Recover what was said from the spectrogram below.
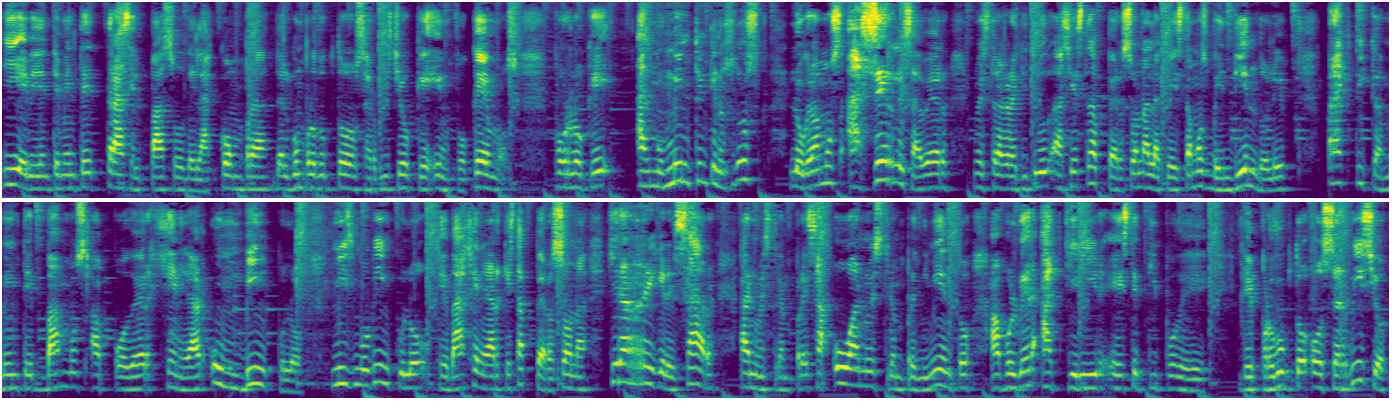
y evidentemente tras el paso de la compra de algún producto servicio que enfoquemos. Por lo que al momento en que nosotros logramos hacerle saber nuestra gratitud hacia esta persona a la que estamos vendiéndole, prácticamente vamos a poder generar un vínculo, mismo vínculo que va a generar que esta persona quiera regresar a nuestra empresa o a nuestro emprendimiento a volver a adquirir este tipo de, producto o servicio,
